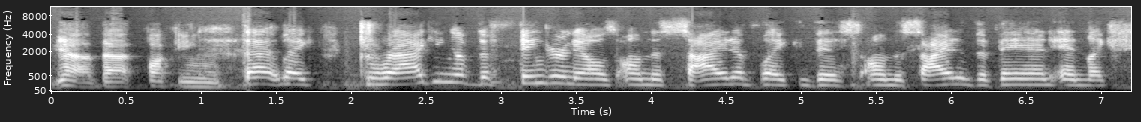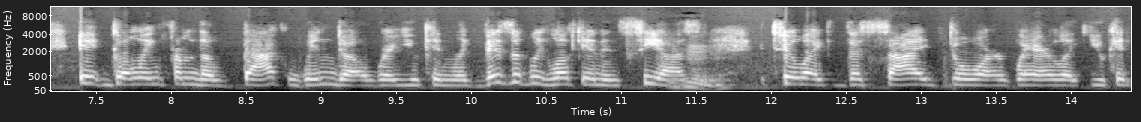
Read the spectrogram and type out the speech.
yeah, that fucking that like dragging of the fingernails on the side of like this on the side of the van, and like it going from the back window where you can like visibly look in and see us Mhm. to like the side door where like you can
